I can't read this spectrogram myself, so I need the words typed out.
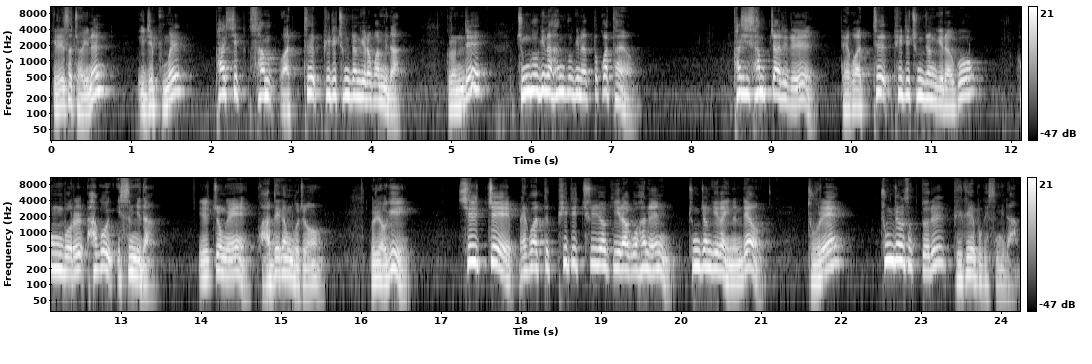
그래서 저희는 이 제품을 83W PD 충전기라고 합니다. 그런데 중국이나 한국이나 똑같아요. 83짜리를 100W PD 충전기라고 홍보를 하고 있습니다. 일종의 과대 광고죠. 그리고 여기 실제 100W PD 출력이라고 하는 충전기가 있는데요. 둘의 충전 속도를 비교해 보겠습니다.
